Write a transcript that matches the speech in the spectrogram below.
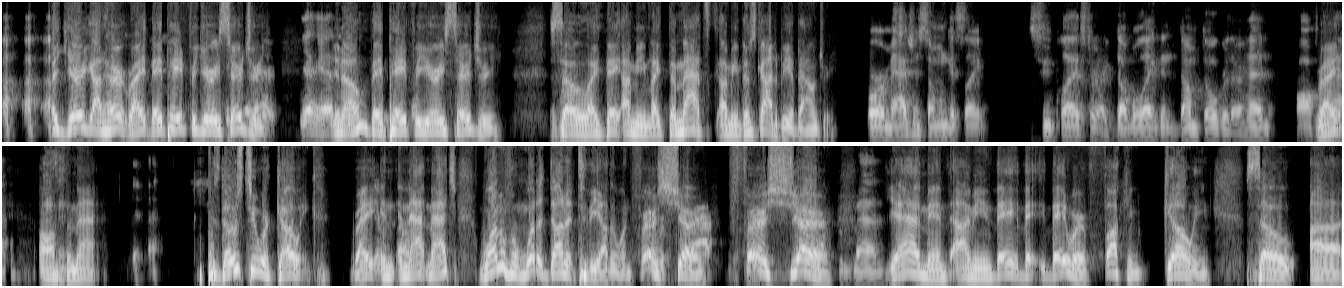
like Yuri got hurt, right? They paid for Yuri's surgery. Yeah, yeah. You know, they paid for Yuri's surgery. So like they, I mean, like the mats. I mean, there's got to be a boundary. Or imagine someone gets like suplexed or like double legged and dumped over their head off right off the mat. Because yeah. those two were going right in, in that match. One of them would have done it to the other one for sure, for sure. Man. Yeah, man. I mean, they they they were fucking going. So uh,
